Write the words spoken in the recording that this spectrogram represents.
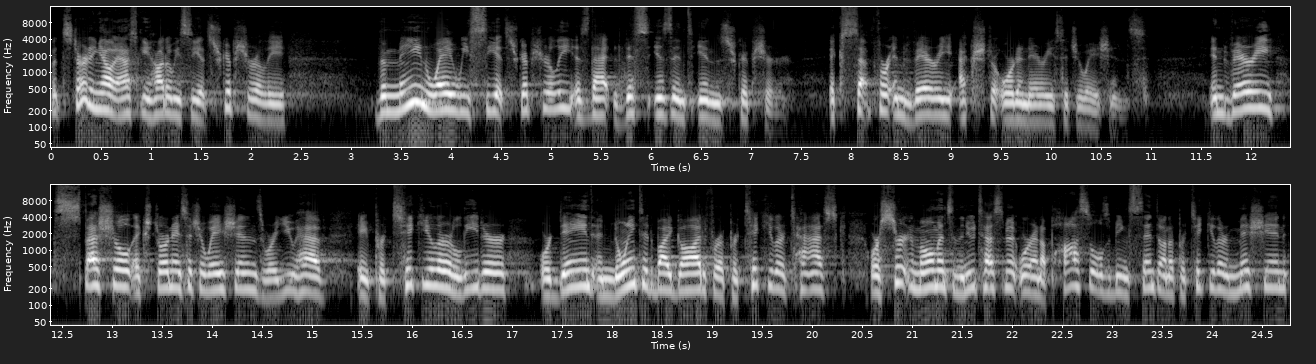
but starting out asking how do we see it scripturally, the main way we see it scripturally is that this isn't in Scripture, except for in very extraordinary situations. In very special, extraordinary situations where you have a particular leader ordained, anointed by God for a particular task, or certain moments in the New Testament where an apostle is being sent on a particular mission,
